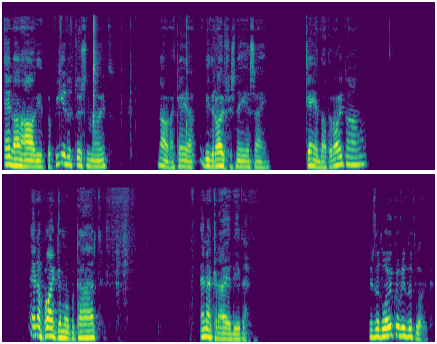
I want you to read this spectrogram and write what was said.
En dan haal je het papier ertussen uit. Nou, dan kan je, die eruit gesneden zijn, kan je dat eruit halen. En dan plak je hem op een kaart. En dan krijg je dit. Is dat leuk of is dat leuk?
